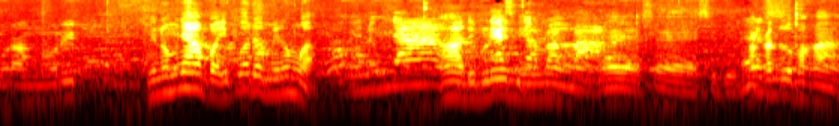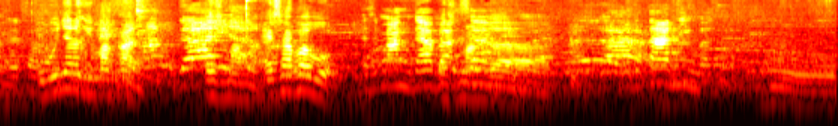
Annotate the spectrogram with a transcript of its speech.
Urang murid. Minumnya apa? Ibu ada minum nggak? Minumnya Ah, dibeliin es enggak minumnya. apa-apa. Es, es, dibeliin. Makan dulu makan. Ibunya lagi makan. Es mana? Es apa, Bu? Es mangga, Es bakso. mangga. Petani, bakso. Oh.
